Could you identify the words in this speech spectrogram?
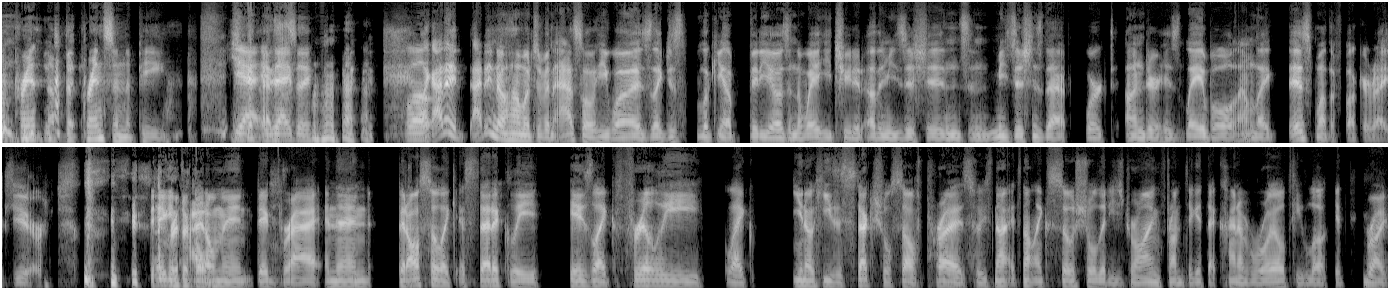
a print, a, the prince and the P. yeah, Yes. exactly. Well, like I didn't I didn't know how much of an asshole he was. Like just looking up videos and the way he treated other musicians and musicians that worked under his label. I'm like, this motherfucker right here. big critical. entitlement, big brat, and then but also like aesthetically, his like frilly like you know he's a sexual self pres, so he's not. It's not like social that he's drawing from to get that kind of royalty look. It, Right.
